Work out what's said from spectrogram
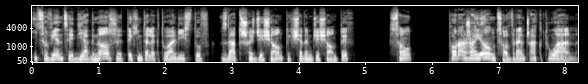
i co więcej, diagnozy tych intelektualistów z lat 60., 70. są porażająco wręcz aktualne.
